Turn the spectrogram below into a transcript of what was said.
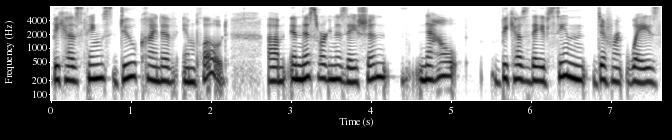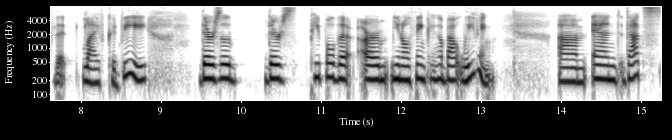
because things do kind of implode. Um, in this organization, now, because they've seen different ways that life could be, there's a there's people that are you know thinking about leaving um, and that's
